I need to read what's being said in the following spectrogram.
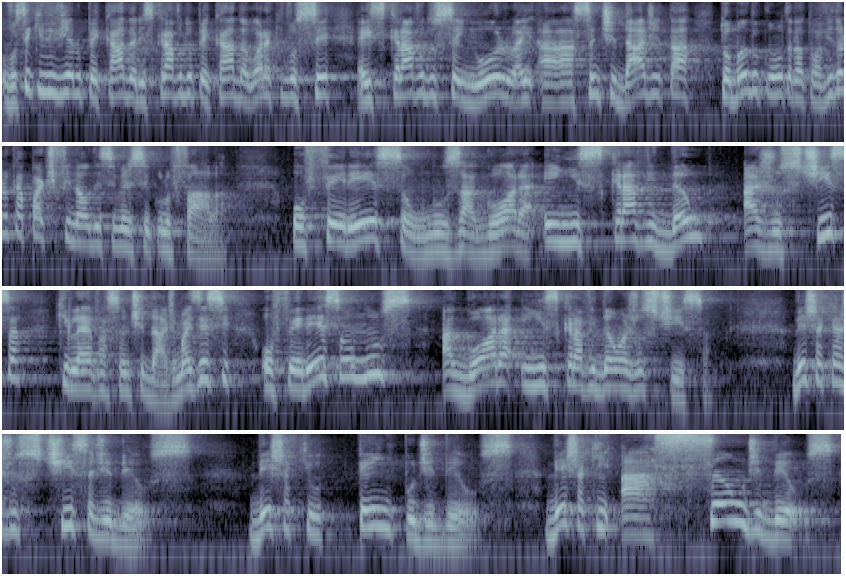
Você que vivia no pecado, era escravo do pecado, agora que você é escravo do Senhor, a, a santidade está tomando conta da tua vida. Olha o que a parte final desse versículo fala. Ofereçam-nos agora em escravidão a justiça que leva à santidade. Mas esse ofereçam-nos agora em escravidão à justiça. Deixa que a justiça de Deus, deixa que o tempo de Deus, deixa que a ação de Deus,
